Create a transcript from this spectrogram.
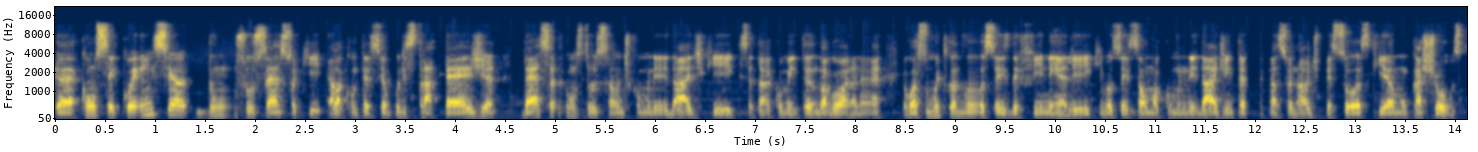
é, consequência de um sucesso aqui. Ela aconteceu por estratégia dessa construção de comunidade que, que você está comentando agora, né? Eu gosto muito quando vocês definem ali que vocês são uma comunidade internacional de pessoas que amam cachorros.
